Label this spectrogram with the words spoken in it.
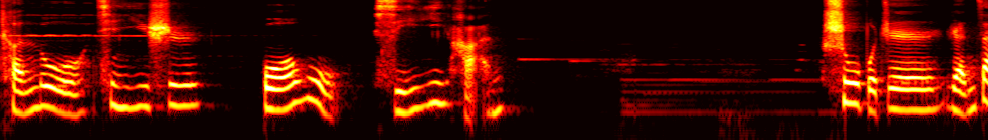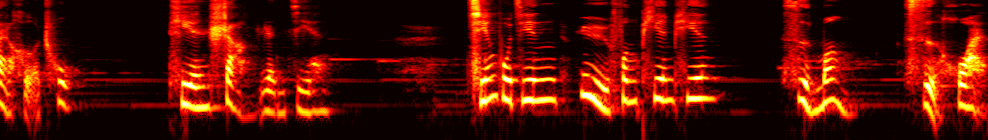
晨露亲衣湿，薄雾袭衣寒。殊不知人在何处，天上人间。情不禁玉风翩翩，似梦似幻。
